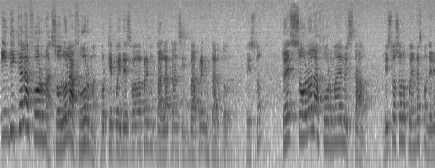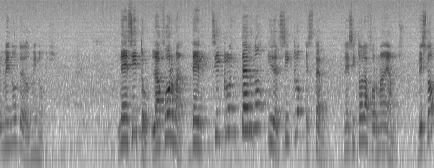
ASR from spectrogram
Indica la forma, solo la forma, porque pues después va a preguntar la va a preguntar todo, ¿listo? Entonces, solo la forma de lo estado. ¿Listo? Solo pueden responder en menos de dos minutos. Necesito la forma del ciclo interno y del ciclo externo. Necesito la forma de ambos. ¿Listo?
